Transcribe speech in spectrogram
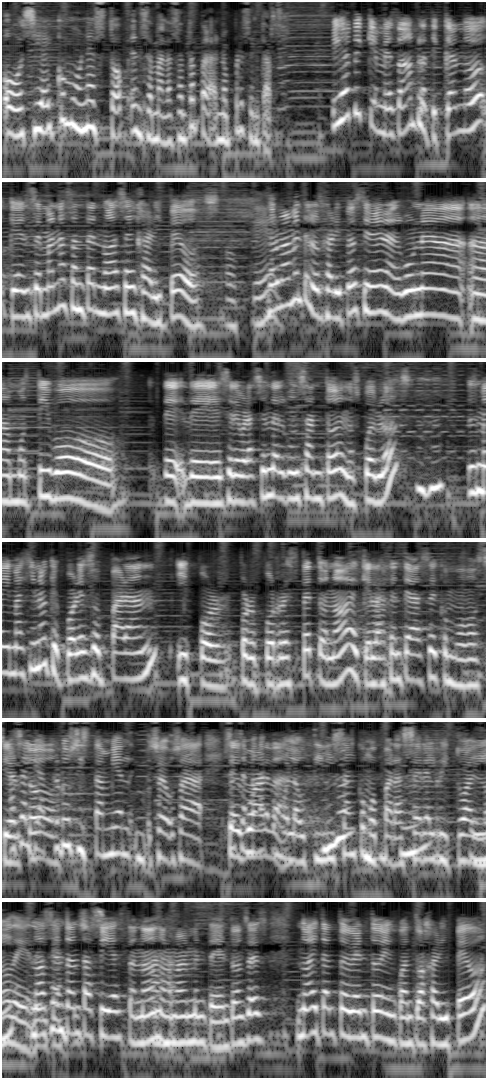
o si hay como un stop en Semana Santa para no presentarse? Fíjate que me estaban platicando que en Semana Santa no hacen jaripeos. Ok. Normalmente los jaripeos tienen algún motivo de, de celebración de algún santo en los pueblos. Entonces me imagino que por eso paran y por, por, por respeto, ¿no? De que la gente hace como cierto... Hace el Via Crucis también, o sea, o sea Se esa semana guarda. como la utilizan como para hacer el ritual, Sí, ¿no? De, no hacen tanta fiesta, ¿no? Ajá. Normalmente. Entonces, no hay tanto evento en cuanto a jaripeo.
